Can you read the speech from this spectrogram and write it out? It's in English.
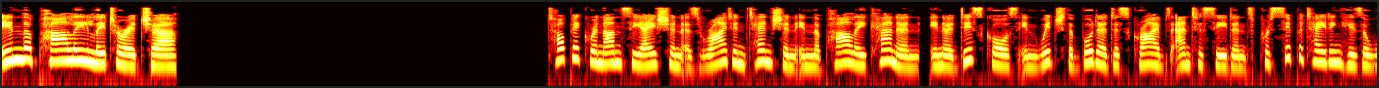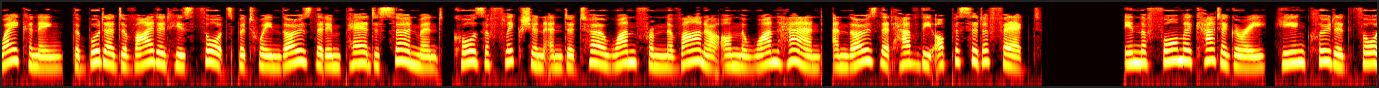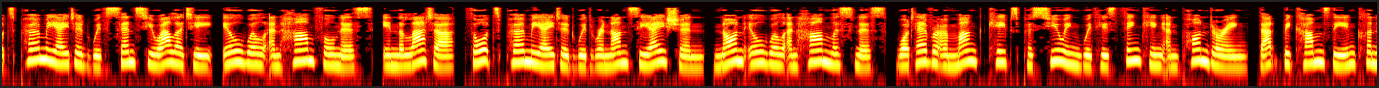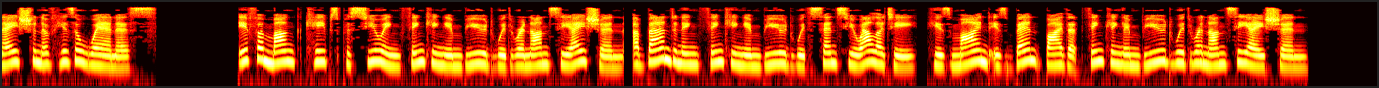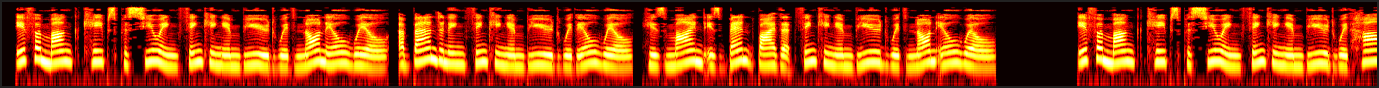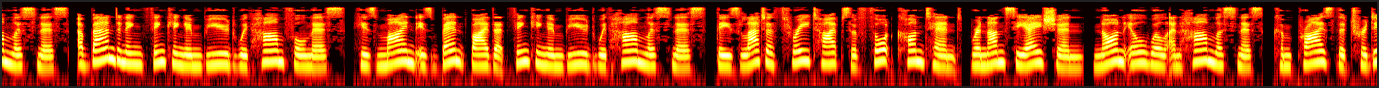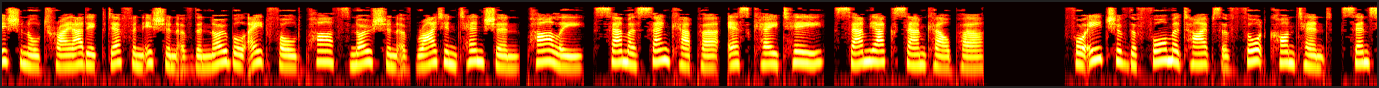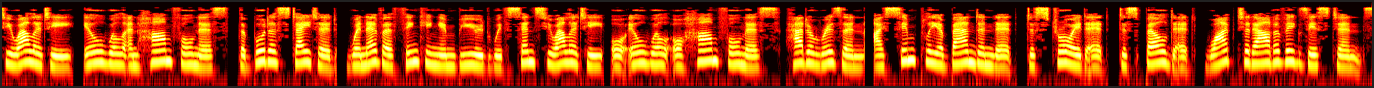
In the Pali literature Topic renunciation as right intention In the Pali Canon, in a discourse in which the Buddha describes antecedents precipitating his awakening, the Buddha divided his thoughts between those that impair discernment, cause affliction and deter one from nirvana on the one hand, and those that have the opposite effect. In the former category, he included thoughts permeated with sensuality, ill will and harmfulness, in the latter, thoughts permeated with renunciation, non-ill will and harmlessness. Whatever a monk keeps pursuing with his thinking and pondering, that becomes the inclination of his awareness. If a monk keeps pursuing thinking imbued with renunciation, abandoning thinking imbued with sensuality, his mind is bent by that thinking imbued with renunciation. If a monk keeps pursuing thinking imbued with non-ill will, abandoning thinking imbued with ill will, his mind is bent by that thinking imbued with non-ill will. If a monk keeps pursuing thinking imbued with harmlessness, abandoning thinking imbued with harmfulness, his mind is bent by that thinking imbued with harmlessness. These latter three types of thought content, renunciation, non-ill will and harmlessness, comprise the traditional triadic definition of the Noble Eightfold Path's notion of right intention Pali, Samma Sankappa, SKT, Samyak Samkalpa. For each of the former types of thought content, sensuality, ill will and harmfulness, the Buddha stated, whenever thinking imbued with sensuality or ill will or harmfulness had arisen, I simply abandoned it, destroyed it, dispelled it, wiped it out of existence.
